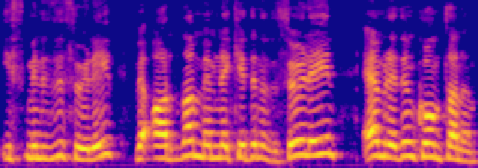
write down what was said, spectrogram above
isminizi söyleyip ve ardından memleketinizi söyleyin. Emredin komutanım.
